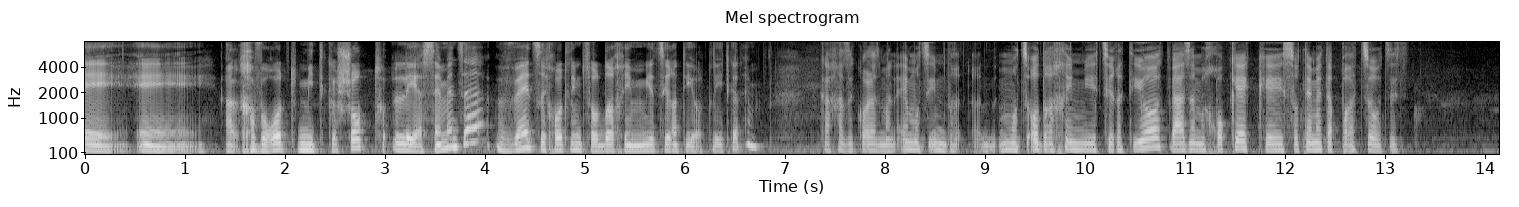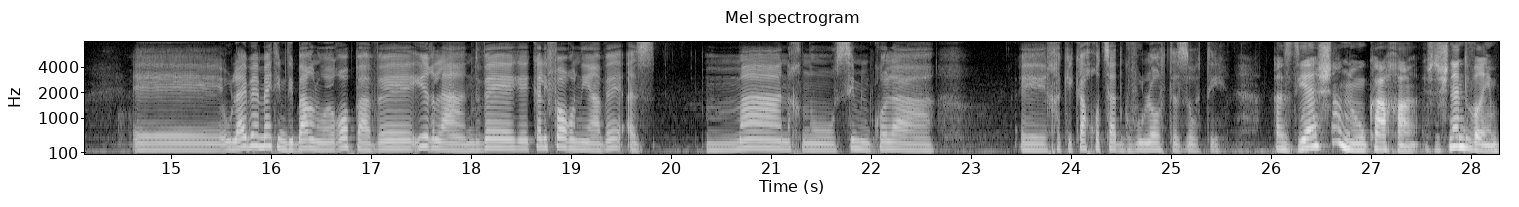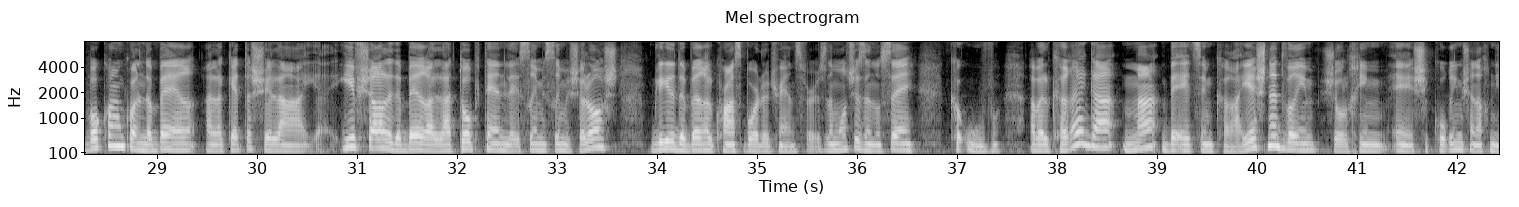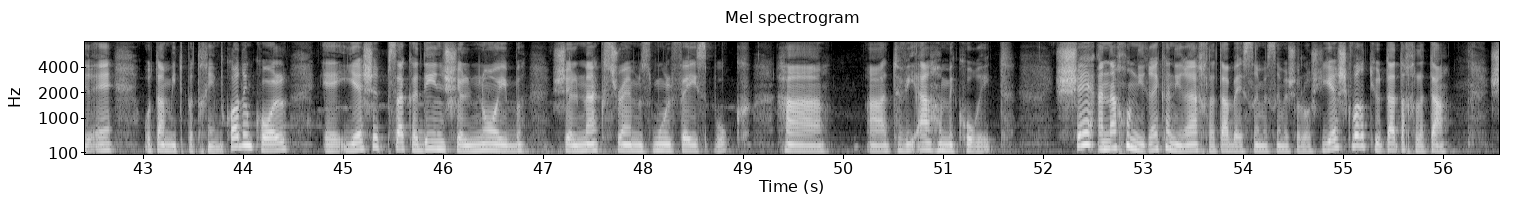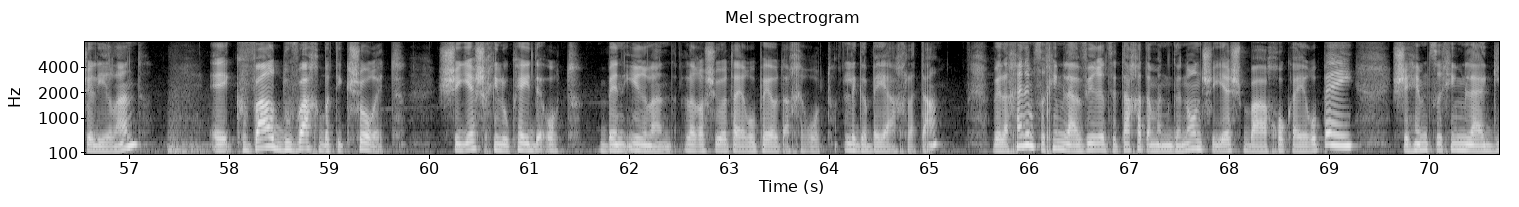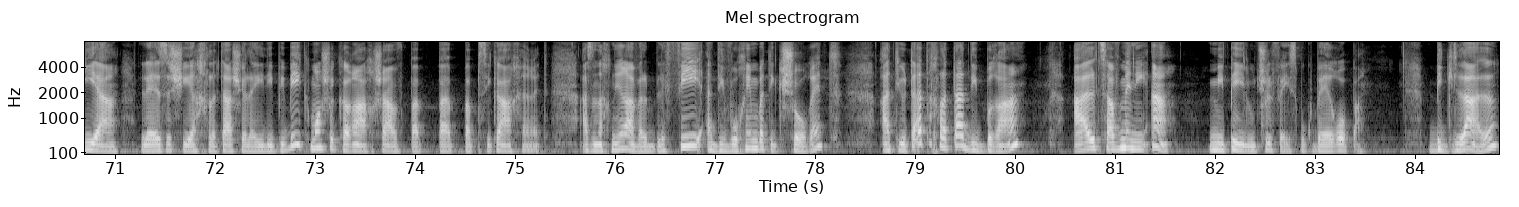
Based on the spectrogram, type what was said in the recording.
אה, חברות מתקשות ליישם את זה, וצריכות למצוא דרכים יצירתיות להתקדם. ככה זה כל הזמן. הן מוצאים, מוצאות דרכים יצירתיות, ואז המחוקק אה, סותם את הפרצות. זה... אה, אולי באמת, אם דיברנו אירופה ואירלנד וקליפורניה, אז מה אנחנו עושים עם כל החקיקה חוצת גבולות הזאתי? אז יש לנו ככה, שני דברים. בואו קודם כל נדבר על הקטע של ה... אי אפשר לדבר על ה top 10 ל-2023 בלי לדבר על cross border transfers, למרות שזה נושא כאוב. אבל כרגע, מה בעצם קרה? יש שני דברים שהולכים, אה, שקורים, שאנחנו נראה אותם מתפתחים. קודם כל, אה, יש את פסק הדין של נויב, של מקס רמס מול פייסבוק, התביעה המקורית. שאנחנו נראה כנראה החלטה ב-2023. יש כבר טיוטת החלטה של אירלנד, אה, כבר דווח בתקשורת שיש חילוקי דעות בין אירלנד לרשויות האירופאיות האחרות לגבי ההחלטה. ולכן הם צריכים להעביר את זה תחת המנגנון שיש בחוק האירופאי, שהם צריכים להגיע לאיזושהי החלטה של ה-EDPB, כמו שקרה עכשיו בפסיקה האחרת. אז אנחנו נראה, אבל לפי הדיווחים בתקשורת, הטיוטת החלטה דיברה על צו מניעה מפעילות של פייסבוק באירופה, בגלל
